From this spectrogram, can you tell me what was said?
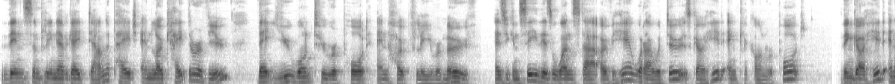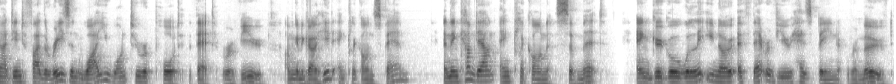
Then simply navigate down the page and locate the review that you want to report and hopefully remove. As you can see, there's a one star over here. What I would do is go ahead and click on report. Then go ahead and identify the reason why you want to report that review. I'm going to go ahead and click on spam and then come down and click on submit. And Google will let you know if that review has been removed.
